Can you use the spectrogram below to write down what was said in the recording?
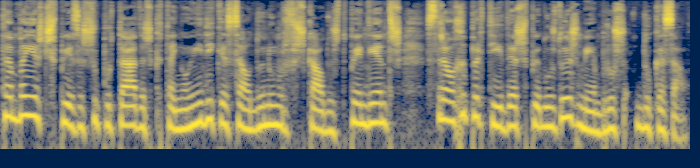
também as despesas suportadas que tenham indicação do número fiscal dos dependentes serão repartidas pelos dois membros do casal.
